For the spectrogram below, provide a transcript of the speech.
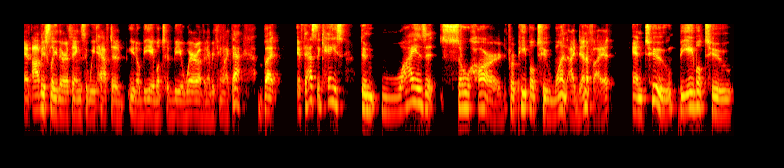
And obviously there are things that we'd have to, you know, be able to be aware of and everything like that. But if that's the case, then why is it so hard for people to one identify it and two be able to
